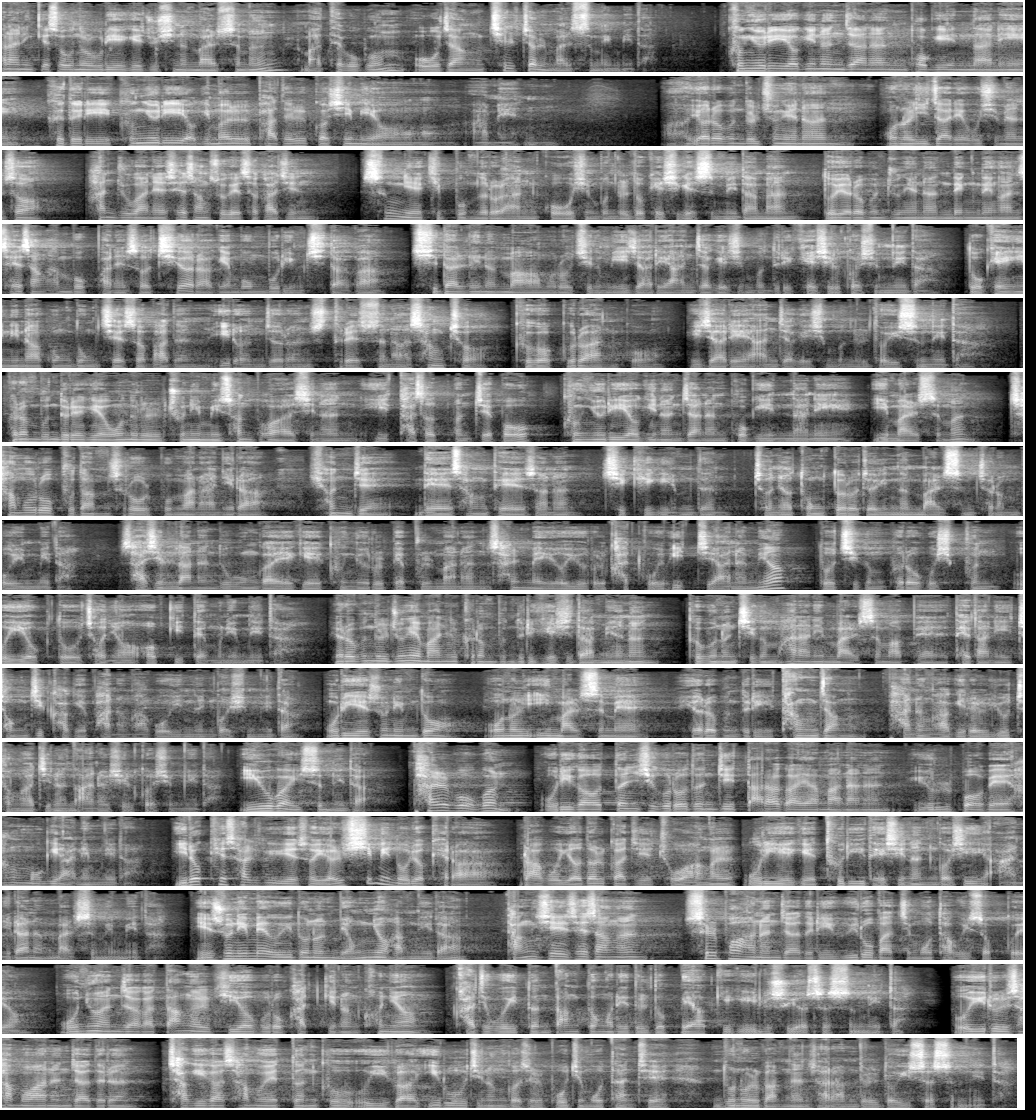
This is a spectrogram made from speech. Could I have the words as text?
하나님께서 오늘 우리에게 주시는 말씀은 마태복음 5장 7절 말씀입니다. 긍휼히 여기는 자는 복이 있나니 그들이 긍휼히 여김을 받을 것이며 아멘. 아, 여러분들 중에는 오늘 이 자리에 오시면서 한 주간의 세상 속에서 가진 승리의 기쁨들을 안고 오신 분들도 계시겠습니다만 또 여러분 중에는 냉랭한 세상 한복판에서 치열하게 몸부림치다가 시달리는 마음으로 지금 이 자리에 앉아 계신 분들이 계실 것입니다. 또 개인이나 공동체에서 받은 이런저런 스트레스나 상처 그것 끌어안고 이 자리에 앉아 계신 분들도 있습니다. 그런 분들에게 오늘 주님이 선포하시는 이 다섯 번째 복, 긍휼히 여기는 자는 복이 있나니 이 말씀은 참으로 부담스러울 뿐만 아니라 현재 내 상태에서는 지키기 힘든 전혀 동떨어져 있는 말씀처럼 보입니다. 사실 나는 누군가에게 긍휼을 베풀 만한 삶의 여유를 갖고 있지 않으며 또 지금 그러고 싶은 의욕도 전혀 없기 때문입니다. 여러분들 중에 만일 그런 분들이 계시다면은 그분은 지금 하나님 말씀 앞에 대단히 정직하게 반응하고 있는 것입니다. 우리 예수님도 오늘 이 말씀에 여러분들이 당장 반응하기를 요청하지는 않으실 것입니다. 이유가 있습니다. 팔복은 우리가 어떤 식으로든지 따라가야만 하는 율법의 항목이 아닙니다. 이렇게 살기 위해서 열심히 노력해라 라고 여덟 가지의 조항을 우리에게 들이대시는 것이 아니라는 말씀입니다. 예수님의 의도는 명료합니다. 당시의 세상은 슬퍼하는 자들이 위로받지 못하고 있었고요. 온유한 자가 땅을 기업으로 갖기는커녕 가지고 있던 땅덩어리들도 빼앗기기 일쑤였었습니다. 의를 사모하는 자들은 자기가 사모했던 그 의가 이루어지는 것을 보지 못한 채 눈을 감는 사람들도 있었습니다.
